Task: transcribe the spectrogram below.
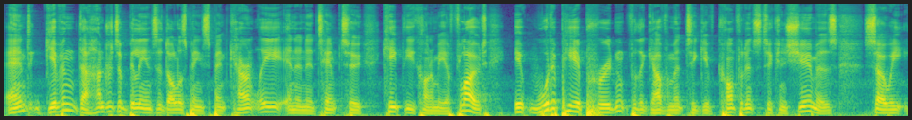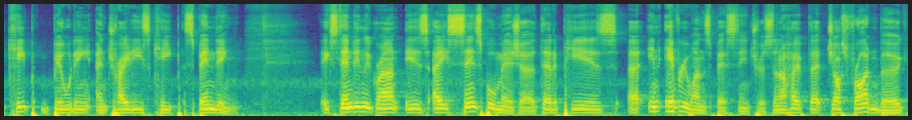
And given the hundreds of billions of dollars being spent currently in an attempt to keep the economy afloat, it would appear prudent for the government to give confidence to consumers so we keep building and tradies keep spending. Extending the grant is a sensible measure that appears uh, in everyone's best interest, and I hope that Josh Frydenberg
